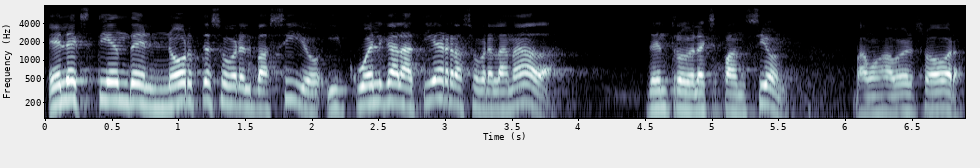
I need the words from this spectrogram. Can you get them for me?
Él extiende el norte sobre el vacío y cuelga la tierra sobre la nada, dentro de la expansión. Vamos a ver eso ahora.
